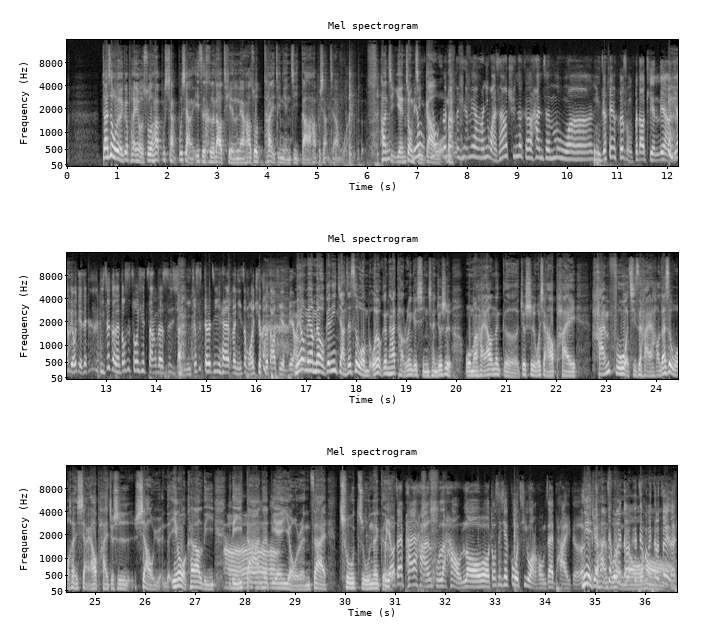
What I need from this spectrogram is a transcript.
但是我有一个朋友说，他不想不想一直喝到天亮，他说他已经年纪大，他不想这样玩了，他警严重警告我们喝到。那天亮啊！你晚上要去那个汗蒸木啊！你这边喝什么喝到天亮？你要留点这，你这个人都是做一些脏的事情，你就是 dirty heaven，你怎么会去喝到天亮？没有没有没有，我跟你讲，这次我我有跟他讨论一个行程，就是我们还要那个，就是我想要拍韩服，我其实还好，但是我很想要拍就是校园的，因为我看到离啊离大那边有人在出租那个，不要再拍韩服了，好 low 哦，都是一些过气网红在拍的。你也觉得韩服很 这会不会得罪人？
